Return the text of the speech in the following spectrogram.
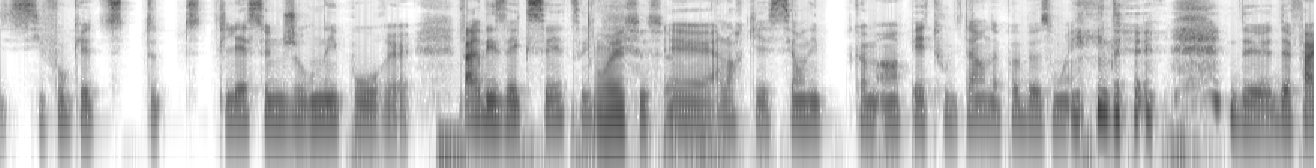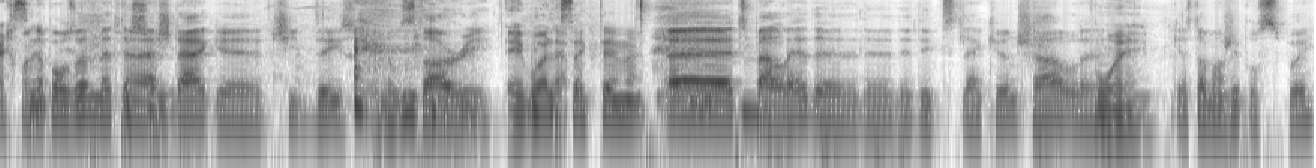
s'il faut que tu, te- tu te laisses une journée pour euh, faire des excès, tu. Ouais, c'est ça. Euh, alors que si on est comme en paix tout le temps, on n'a pas besoin de, de, de faire ça. On n'a pas besoin de mettre un sûr. hashtag euh, cheat day sur nos stories. Et voilà. Exactement. Euh, tu parlais de, de- de- des petites lacunes, Charles. Ouais. Qu'est-ce que t'as mangé pour souper?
